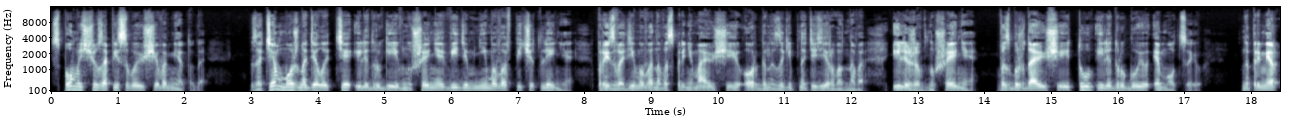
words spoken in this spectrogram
с помощью записывающего метода. Затем можно делать те или другие внушения в виде мнимого впечатления – производимого на воспринимающие органы загипнотизированного, или же внушения, возбуждающие ту или другую эмоцию. Например,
